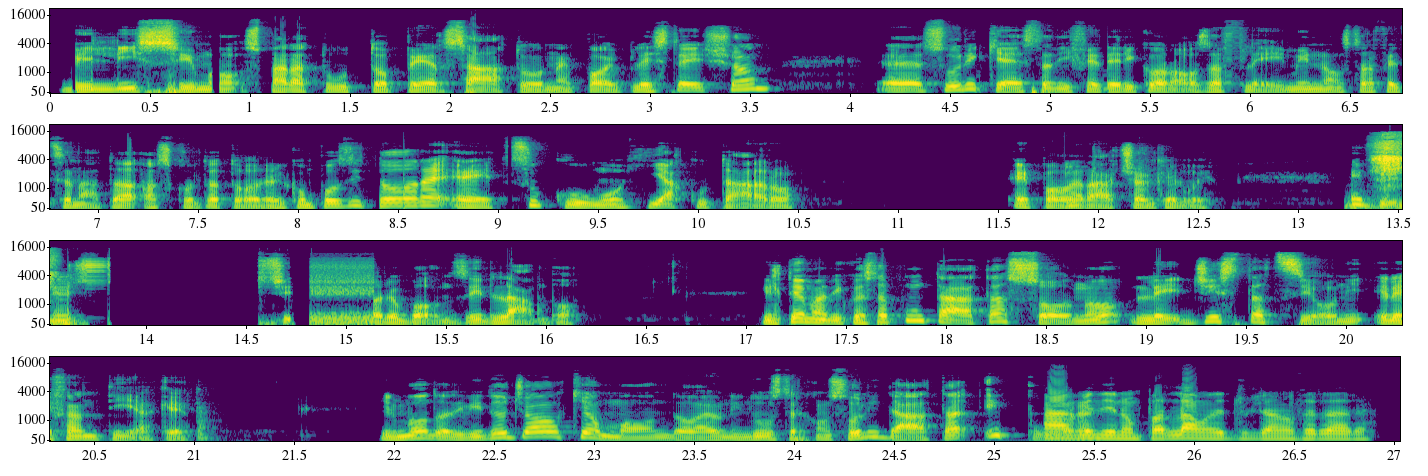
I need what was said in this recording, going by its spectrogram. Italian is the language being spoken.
bellissimo sparatutto per Saturn e poi PlayStation, eh, su richiesta di Federico Rosa Flame, il nostro affezionato ascoltatore. Il compositore è Tsukumo Yakutaro, e poveraccio anche lui. E infine Mario Bonzi, il Lambo. Il tema di questa puntata sono le gestazioni elefantiache. Il mondo dei videogiochi è un mondo, è un'industria consolidata, eppure... Ah, quindi non parliamo di Giuliano Ferrara.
